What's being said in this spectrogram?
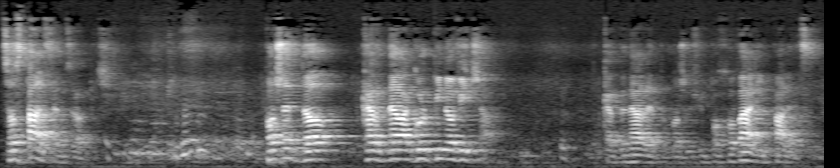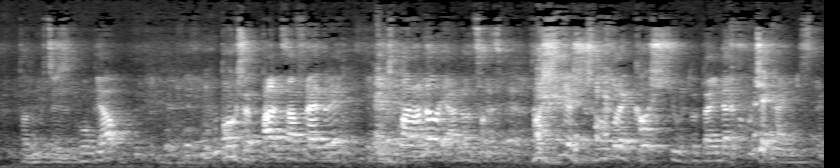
Co z palcem zrobić? Poszedł do kardynała Gulpinowicza. Kardynale, to może byśmy pochowali palec. To by ktoś zgłupiał? Pogrzeb palca Fredry? Jakaś paranoja, no co? Śmieszysz w ogóle kościół tutaj, no, uciekaj mi z tym.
